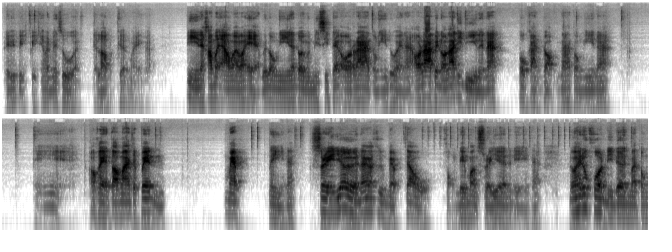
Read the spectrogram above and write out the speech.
เดี๋ยวพี่ปิดปิดให้มันไม่สู้กันเดี๋ยวลองเกิดใหม่ก่อนนี่นะครับมาเอาไว้มาแอบไว้ตรงนี้นะโดยมันมีสิทธิ์ได้ออร่าตรงนี้ด้วยนะออร่าเป็นออร่าที่ดีเลยนะ โอกาสดรอปนะตรงนี้นะนี่โอเคต่อมาจะเป็นแมปนี่นะ s t r a y e r นะก็คือแบบเจ้าของ Demon Slayer นั่นเองนะโดยให้ทุกคนนี่เดินมาตรง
